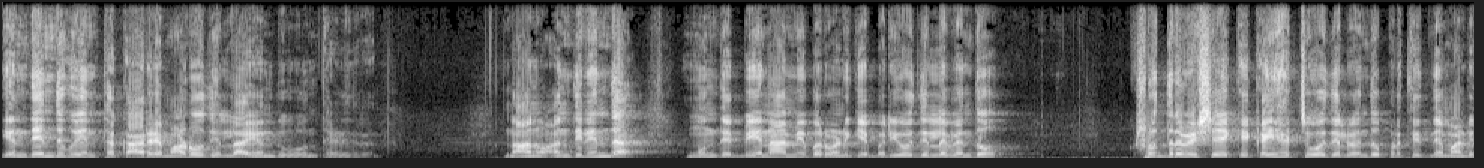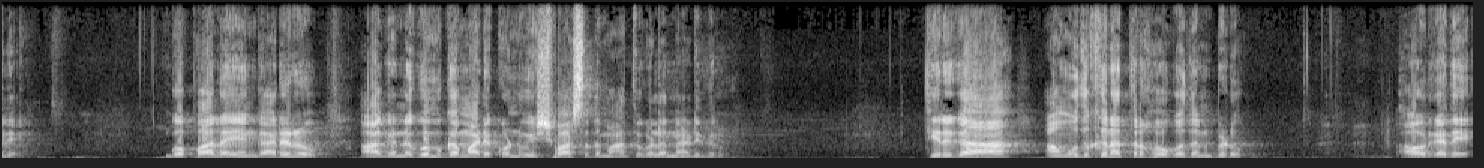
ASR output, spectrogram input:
ಎಂದೆಂದಿಗೂ ಇಂಥ ಕಾರ್ಯ ಮಾಡೋದಿಲ್ಲ ಎಂದು ಅಂತ ಹೇಳಿದ್ರಂತೆ. ನಾನು ಅಂದಿನಿಂದ ಮುಂದೆ ಬೇನಾಮಿ ಬರವಣಿಗೆ ಬರೆಯೋದಿಲ್ಲವೆಂದು ಕ್ಷುದ್ರ ವಿಷಯಕ್ಕೆ ಕೈ ಹಚ್ಚುವುದಿಲ್ಲವೆಂದು ಪ್ರತಿಜ್ಞೆ ಮಾಡಿದೆ. ಗೋಪಾಲ ಅಯ್ಯಂಗಾರ್ಯರು ಆಗ ನಗುಮುಖ ಮಾಡಿಕೊಂಡು ವಿಶ್ವಾಸದ ಮಾತುಗಳನ್ನಾಡಿದರು ತಿರ್ಗಾ ಆ ಮುದುಕನ ಹತ್ರ ಹೋಗೋದನ್ನು ಬಿಡು. ಅವ್ರಿಗದೇ,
